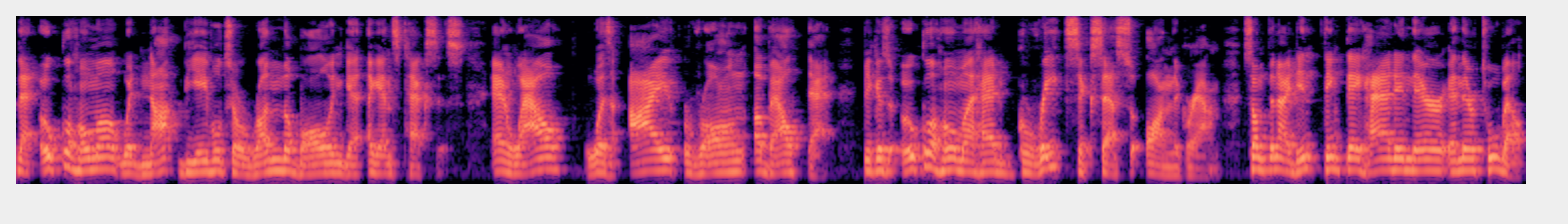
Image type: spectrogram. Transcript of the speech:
that Oklahoma would not be able to run the ball and get against Texas. And wow, was I wrong about that because Oklahoma had great success on the ground. Something I didn't think they had in their in their tool belt.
